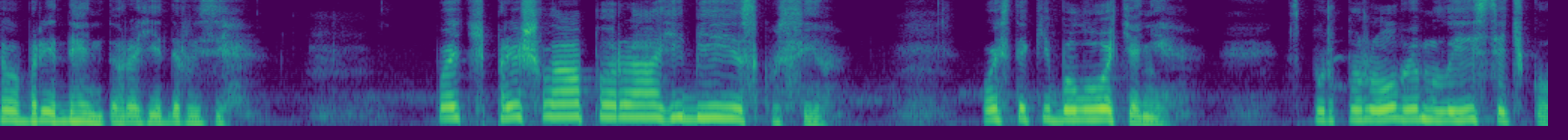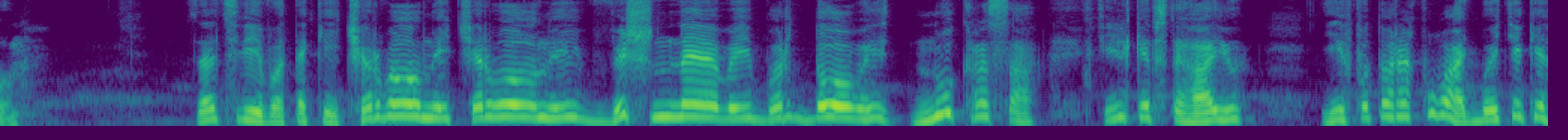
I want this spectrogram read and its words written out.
Добрий день, дорогі друзі. Прийшла пора гібіскусів. Ось такі болотяні з пурпуровим листячком. Зацвів отакий червоний, червоний, вишневий, бордовий. Ну, краса. Тільки встигаю їх фотографувати, бо я тільки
